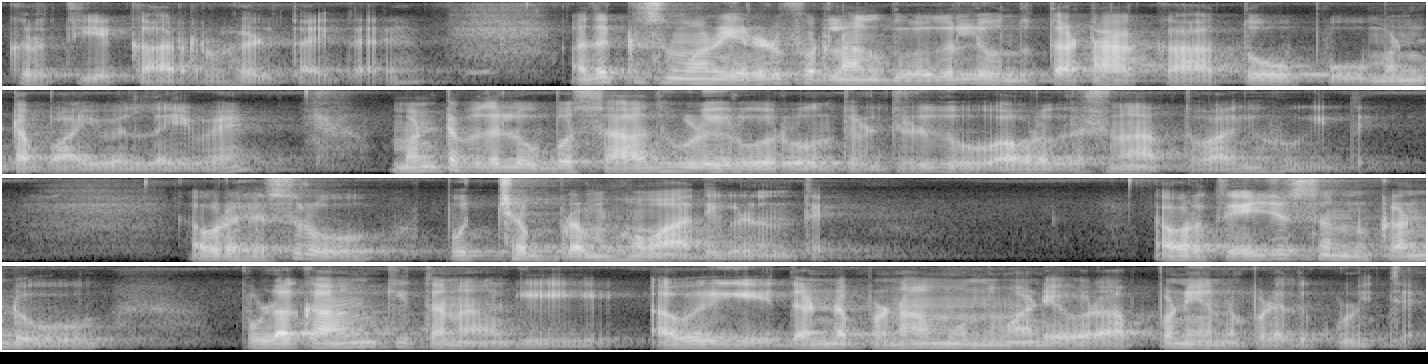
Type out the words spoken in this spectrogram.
ಕೃತಿಯಕಾರರು ಹೇಳ್ತಾ ಇದ್ದಾರೆ. ಅದಕ್ಕೆ ಸುಮಾರು ಎರಡು ಫರ್ಲಾಂಗ್ ದೂರದಲ್ಲಿ ಒಂದು ತಟಾಕ, ತೋಪು, ಮಂಟಪ ಇವೆಲ್ಲ ಇವೆ. ಮಂಟಪದಲ್ಲಿ ಒಬ್ಬ ಸಾಧುಗಳು ಇರುವರು ಅಂತೇಳಿ ತಿಳಿದು ಅವರ ದರ್ಶನಾರ್ಥವಾಗಿ ಹೋಗಿದ್ದೆ. ಅವರ ಹೆಸರು ಪುಚ್ಛ ಬ್ರಹ್ಮವಾದಿಗಳಂತೆ ಅವರ ತೇಜಸ್ಸನ್ನು ಕಂಡು ಪುಳಕಾಂಕಿತನಾಗಿ ಅವರಿಗೆ ದಂಡ ಪ್ರಣಾಮವನ್ನು ಮಾಡಿ ಅವರ ಅಪ್ಪಣೆಯನ್ನು ಪಡೆದು ಕುಳಿತೆ.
